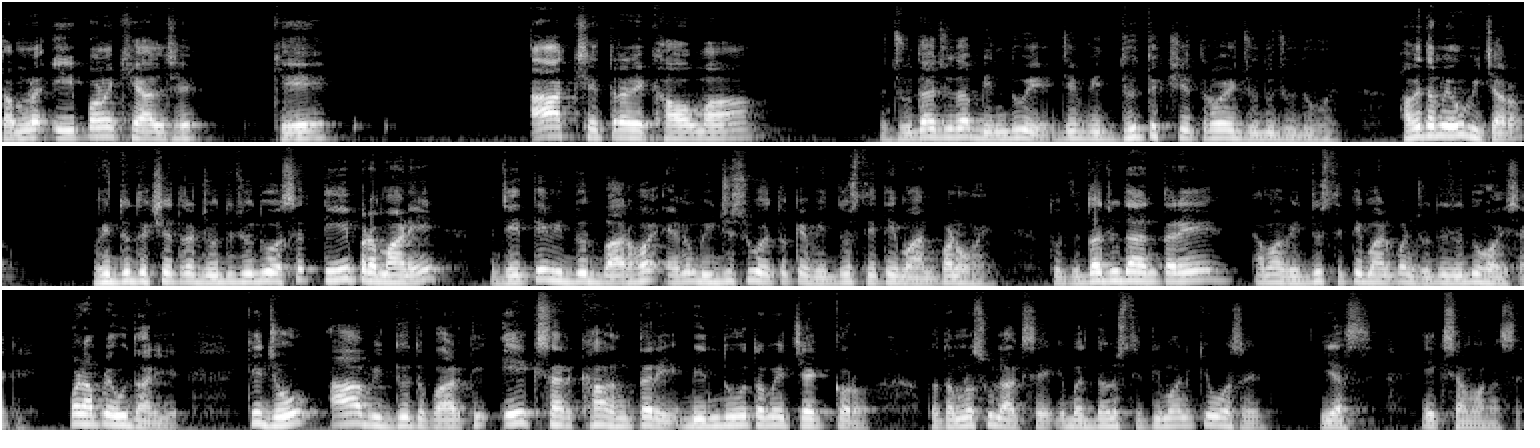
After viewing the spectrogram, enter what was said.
તમને એ પણ ખ્યાલ છે કે આ ક્ષેત્ર રેખાઓમાં જુદા જુદા બિંદુએ જે વિદ્યુત ક્ષેત્રો હોય જુદું જુદું હોય. હવે તમે એવું વિચારો, વિદ્યુત ક્ષેત્ર જુદું જુદું હશે તે પ્રમાણે જે તે વિદ્યુત ભાર હોય એનું બીજું શું હોય તો કે વિદ્યુત સ્થિતિમાન પણ હોય. તો જુદા જુદા અંતરે આમાં વિદ્યુત સ્થિતિમાન પણ જુદું જુદું હોઈ શકે. પણ આપણે એવું ધારીએ કે જો આ વિદ્યુત ભારથી એક સરખા અંતરે બિંદુઓ તમે ચેક કરો તો તમને શું લાગશે? એ બધાનું સ્થિતિમાન કેવું હશે? યસ એક સમાન હશે.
